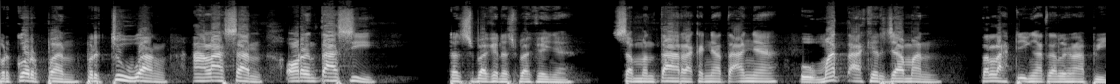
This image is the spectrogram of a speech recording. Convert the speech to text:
berkorban berjuang alasan orientasi dan sebagainya dan sebagainya sementara kenyataannya umat akhir zaman telah diingatkan oleh Nabi.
